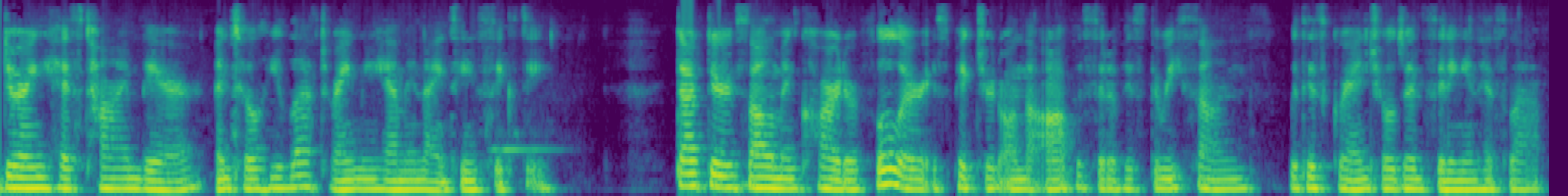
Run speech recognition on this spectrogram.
during his time there until he left Framingham in 1960. Dr. Solomon Carter Fuller is pictured on the opposite of his three sons, with his grandchildren sitting in his lap.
